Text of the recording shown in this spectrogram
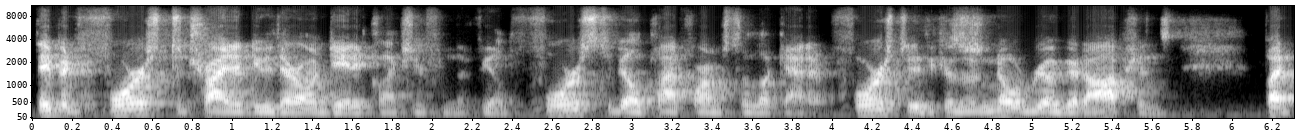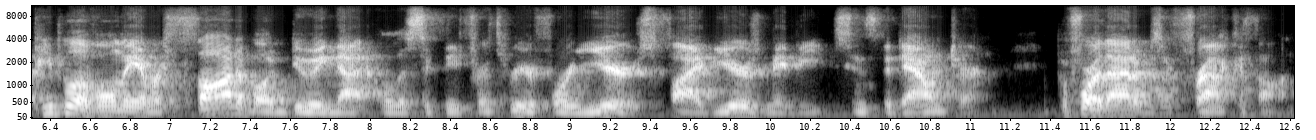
They've been forced to try to do their own data collection from the field, forced to build platforms to look at it, forced to because there's no real good options. But people have only ever thought about doing that holistically for three or four years, five years maybe since the downturn. Before that, it was a frackathon,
